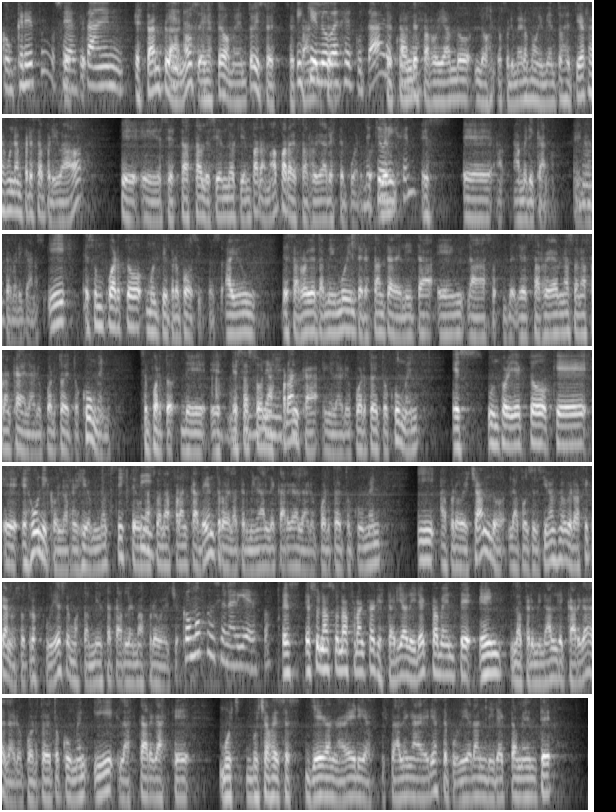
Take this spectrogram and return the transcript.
concreto? O sea, eh, está en... Está en planos en, este momento y se, están... ¿Y quién lo va a ejecutar? Se, están desarrollando los, primeros movimientos de tierra. Es una empresa privada que eh, se está estableciendo aquí en Panamá para desarrollar este puerto. ¿De qué origen? Es, eh, americano, norteamericanos. Y es un puerto multipropósitos. Hay un desarrollo también muy interesante, Adelita, en la, de desarrollar una zona franca en el aeropuerto de Tocumen. Ese puerto de, ah, esa zona franca en el aeropuerto de Tocumen es un proyecto que eh, es único en la región. No existe una zona franca dentro de la terminal de carga del aeropuerto de Tocumen y aprovechando la posición geográfica nosotros pudiésemos también sacarle más provecho. ¿Cómo funcionaría eso? Es, es, una zona franca que estaría directamente en la terminal de carga del aeropuerto de Tocumen y las cargas que muchas veces llegan aéreas y salen aéreas se pudieran directamente,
